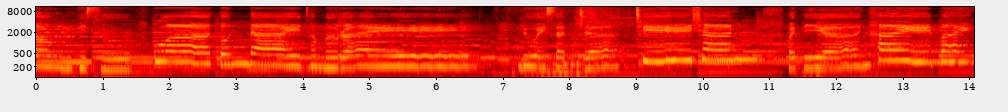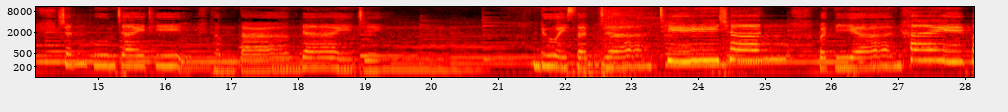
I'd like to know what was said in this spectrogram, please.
ต้องพิสูจน์ว่าตนได้ทำอะไร ด้วยสัจจะที่ฉัน ปฏิญาณให้ไป ฉันภูมิใจที่ทำตามได้จริง ด้วยสัจจะที่ฉัน ปฏิญาณให้ไป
